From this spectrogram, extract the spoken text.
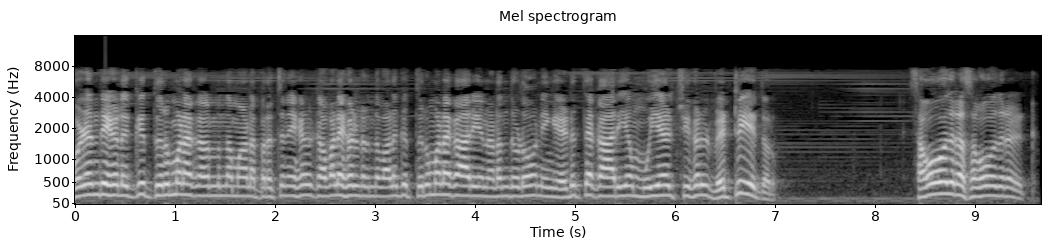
குழந்தைகளுக்கு திருமண சம்பந்தமான பிரச்சனைகள் கவலைகள் இருந்தவாளுக்கு திருமண காரியம் நடந்துடும். நீங்க எடுத்த காரியம் முயற்சிகள் வெற்றியை தரும். சகோதர சகோதரருக்கு.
